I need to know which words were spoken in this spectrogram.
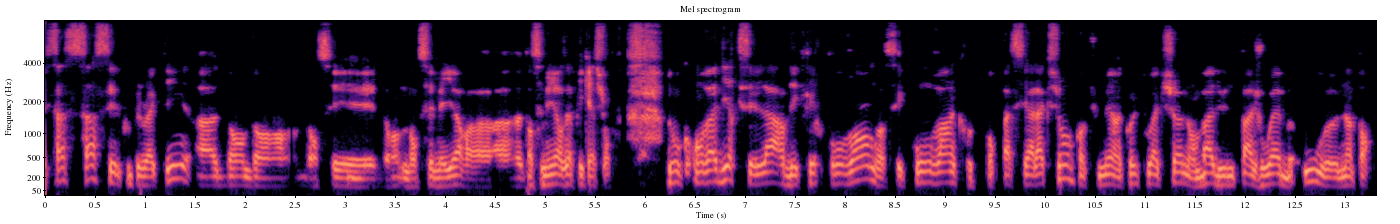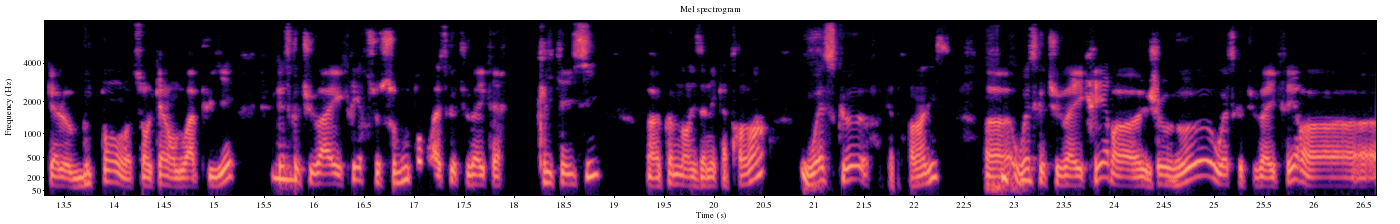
ça, ça c'est le copywriting euh, dans, dans, dans, ses, dans, dans ses meilleures, euh, dans ses meilleures applications. Donc on va dire que c'est l'art d'écrire pour vendre, c'est convaincre pour passer à l'action. Quand tu mets un call to action en bas d'une page web ou n'importe quel bouton sur lequel on doit appuyer, qu'est-ce mm. que tu vas écrire sur ce bouton? Est-ce que tu vas écrire cliquez ici, comme dans les années 80, ou est-ce que 90 euh, où est-ce que tu vas écrire euh, je veux ou est-ce que tu vas écrire euh,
